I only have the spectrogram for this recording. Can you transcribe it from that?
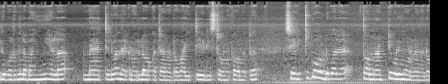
ഇതുപോലത്തെ നല്ല ഭംഗിയുള്ള മാറ്റിൽ വന്നേക്കണ ഒരു ലോക്കറ്റാണ് കേട്ടോ. വൈറ്റ് എ ഡി സ്റ്റോൺ ഒക്കെ വന്നിട്ട് ശരിക്കും ഗോൾഡ് പോലെ തോന്നുന്ന അടിപൊളി മോഡലാണ് കേട്ടോ.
